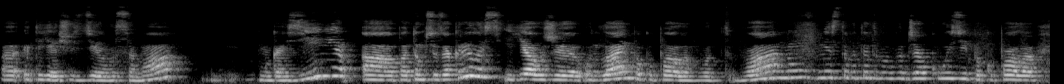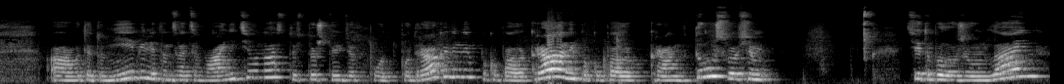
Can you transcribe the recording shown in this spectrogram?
Э, это я еще сделала сама в магазине, а потом все закрылось, и я уже онлайн покупала вот ванну вместо вот этого вот джакузи, покупала вот эту мебель, это называется ванити у нас, то есть то, что идет под, под раковины. Покупала краны, покупала кран в душ, в общем, все это было уже онлайн.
